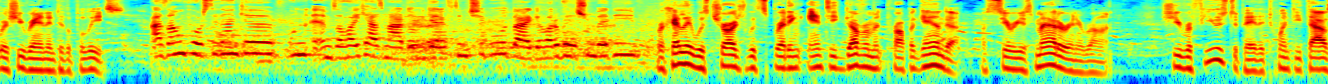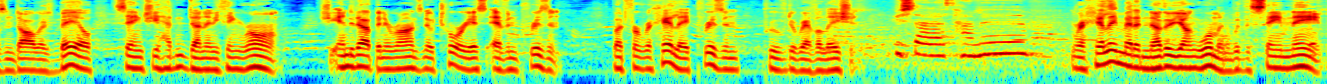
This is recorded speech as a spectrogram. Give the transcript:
where she ran into the police. پرسیدن که اون امضاهایی که از مردم گرفتیم چی بود برگه ها رو بهشون بدیم Rahele was charged with spreading anti-government propaganda, a serious matter in Iran. She refused to pay the $20,000 bail, saying she hadn't done anything wrong. She ended up in Iran's notorious Evin prison. But for Rahele, prison proved a revelation. Rahele met another young woman with the same name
